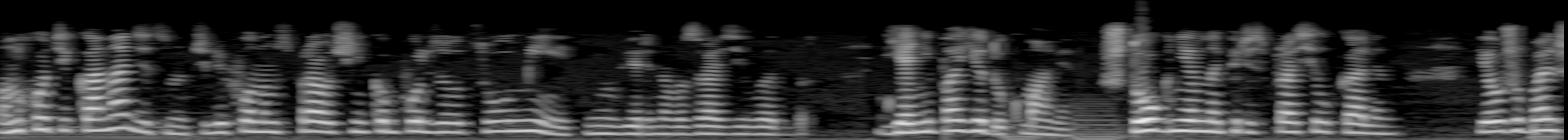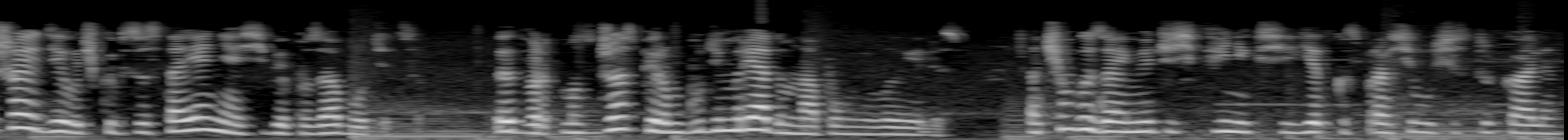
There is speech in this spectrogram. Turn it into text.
Он хоть и канадец, но телефоном-справочником пользоваться умеет, неуверенно возразил Эдвард. «Я не поеду к маме». «Что?» — гневно переспросил Калин. «Я уже большая девочка и в состоянии о себе позаботиться». «Эдвард, мы с Джаспером будем рядом», — напомнила Элис. «А чем вы займетесь в Фениксе?» — едко спросил у сестры Калин.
